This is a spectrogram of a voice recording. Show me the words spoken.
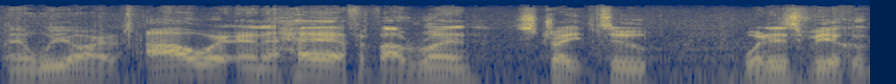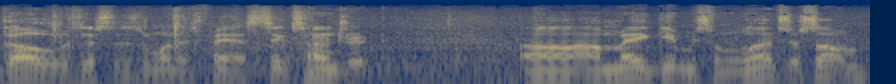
and we are an hour and a half if I run straight to where this vehicle goes. This is the one that's paying 600. Uh, I may get me some lunch or something,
